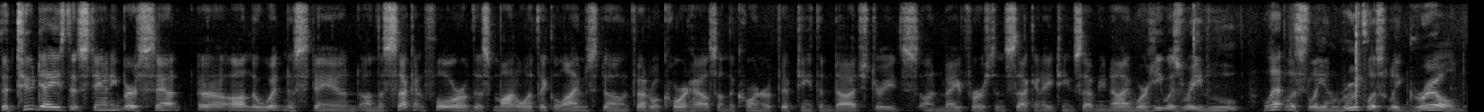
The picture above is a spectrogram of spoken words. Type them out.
the two days that Standing Bear sent uh, on the witness stand on the second floor of this monolithic limestone federal courthouse on the corner of 15th and Dodge Streets on May 1st and 2nd, 1879, where he was relentlessly and ruthlessly grilled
